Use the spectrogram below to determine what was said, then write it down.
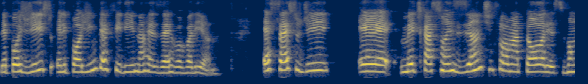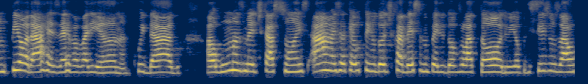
Depois disso, ele pode interferir na reserva ovariana. Excesso de é, medicações anti-inflamatórias vão piorar a reserva ovariana. Cuidado. Algumas medicações, ah, mas é que eu tenho dor de cabeça no período ovulatório e eu preciso usar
